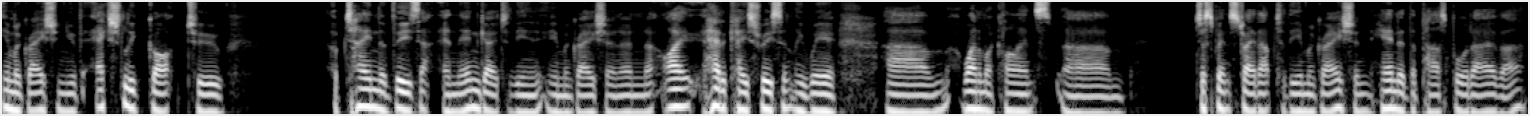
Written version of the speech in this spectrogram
immigration, you've actually got to obtain the visa and then go to the immigration. And I had a case recently where um, one of my clients um, just went straight up to the immigration, handed the passport over,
